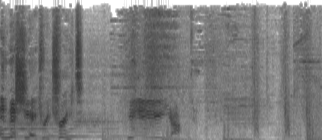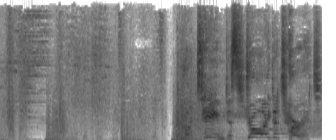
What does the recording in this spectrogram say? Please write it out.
Initiate retreat! Your team destroyed a turret!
